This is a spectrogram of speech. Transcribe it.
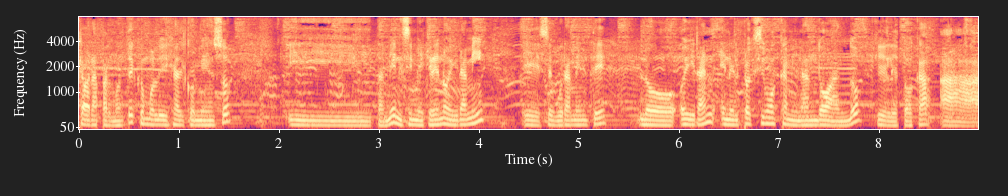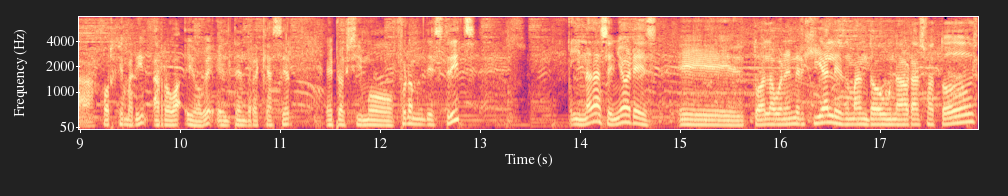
Cabra Palmonte, como lo dije al comienzo Y también, si me quieren oír a mí, eh, seguramente lo oirán en el próximo Caminando Ando, que le toca a Jorge Marín, arroba EOB. Él tendrá que hacer el próximo From the Streets. Y nada, señores, eh, toda la buena energía, les mando un abrazo a todos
